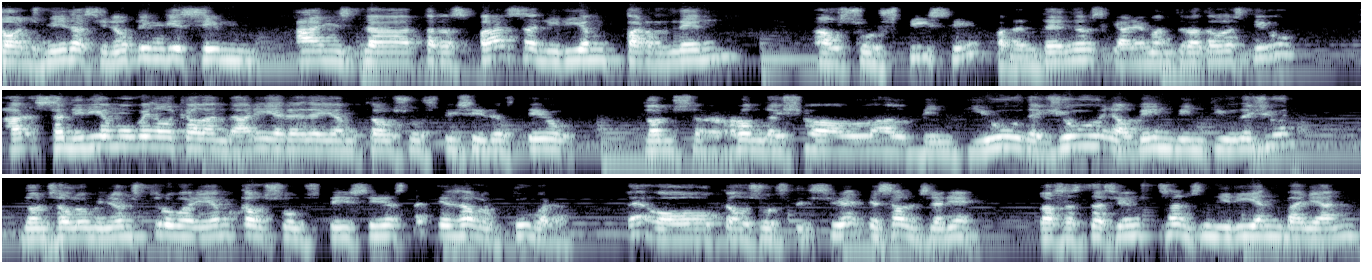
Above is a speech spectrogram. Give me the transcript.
Doncs mira, si no tinguéssim anys de traspàs, aniríem perdent el solstici, per entendre'ns que ara hem entrat a l'estiu, s'aniria movent el calendari. Ara dèiem que el solstici d'estiu doncs, ronda això el, el 21 de juny, el 20-21 de juny, doncs potser ens trobaríem que el solstici és a l'octubre eh? o que el solstici és al gener. Les estacions ens anirien ballant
